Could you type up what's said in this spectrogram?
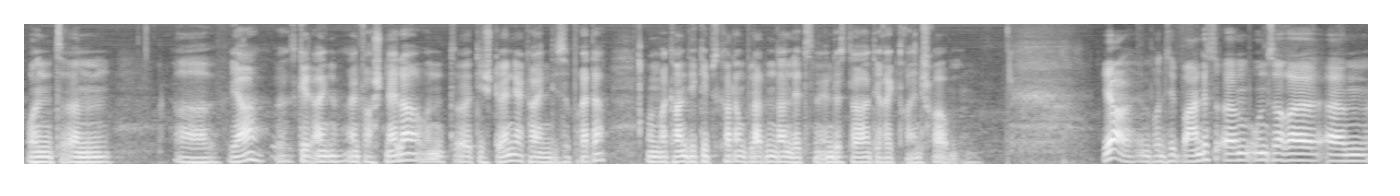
Und ähm, äh, ja, es geht ein, einfach schneller und äh, die stören ja keinen, diese Bretter. Und man kann die Gipskartonplatten dann letzten Endes da direkt reinschrauben. Ja, im Prinzip waren das ähm, unsere ähm,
